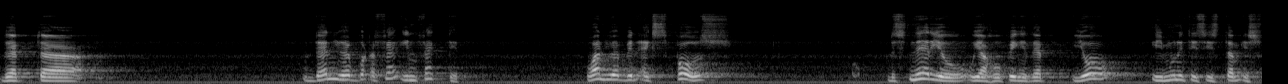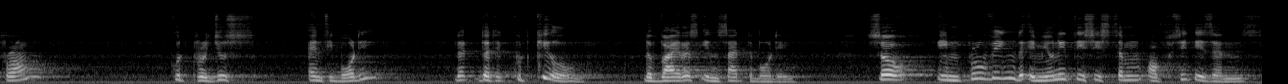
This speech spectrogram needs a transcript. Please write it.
that uh, then you have got infected. One you have been exposed, the scenario we are hoping is that your immunity system is strong, could produce antibody that, that it could kill the virus inside the body. So improving the immunity system of citizens,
